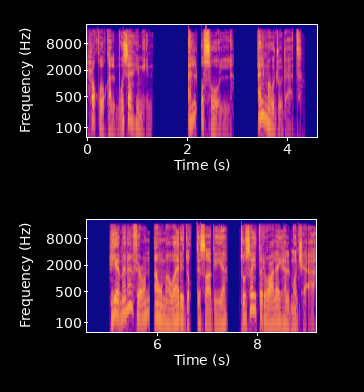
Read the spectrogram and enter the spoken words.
حقوق المساهمين. الأصول الموجودات. هي منافع أو موارد اقتصادية تسيطر عليها المنشأة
